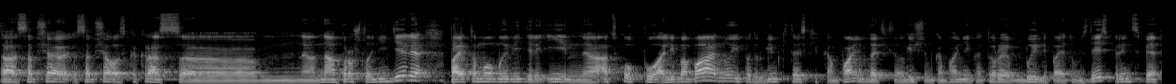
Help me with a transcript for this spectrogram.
сообща, сообщалось как раз э, на прошлой неделе, поэтому мы видели и отскок по Alibaba, ну и по другим китайским компаниям, да, технологичным компаниям, которые были. Поэтому здесь, в принципе,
